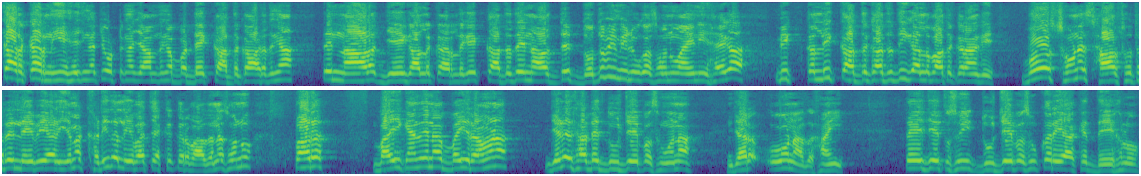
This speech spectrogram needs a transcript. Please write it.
ਘਰ ਘਰ ਨਹੀਂ ਇਹੋ ਜਿਹੀਆਂ ਝੋਟੀਆਂ ਜਾਮਦੀਆਂ, ਵੱਡੇ ਕੱਦ ਕਾਠ ਦੀਆਂ। ਤੇ ਨਾਲ ਜੇ ਗੱਲ ਕਰ ਲਈਏ, ਕੱਦ ਦੇ ਨਾਲ ਤੇ ਦੁੱਧ ਵੀ ਮਿਲੂਗਾ ਤੁਹਾਨੂੰ, ਐ ਨਹੀਂ ਹੈਗਾ ਵੀ ਕੱਲੀ ਕੱਦ ਕੱਦ ਦੀ ਗੱਲਬਾਤ ਕਰਾਂਗੇ। ਬਹੁਤ ਸੋਹਣੇ ਸਾਫ਼ ਸੁਥਰੇ ਲੇਵੇ ਵਾਲੀ ਆ, ਮੈਂ ਖੜੀ ਦਾ ਲੇਵਾ ਚੈੱਕ ਕਰਵਾ ਦੇਣਾ ਤੁਹਾਨੂੰ। ਪਰ ਬਾਈ ਕਹਿੰਦੇ ਨਾ, ਬਾਈ ਰਵਣ ਜਿਹੜੇ ਸਾਡੇ ਦੂਜੇ ਪਸ਼ੂ ਆ ਨਾ, ਯਾਰ ਉਹ ਨਾ ਦਿਖਾਈ। ਤੇ ਜੇ ਤੁਸੀਂ ਦੂਜੇ ਪਸ਼ੂ ਘਰੇ ਆ ਕੇ ਦੇਖ ਲਓ,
